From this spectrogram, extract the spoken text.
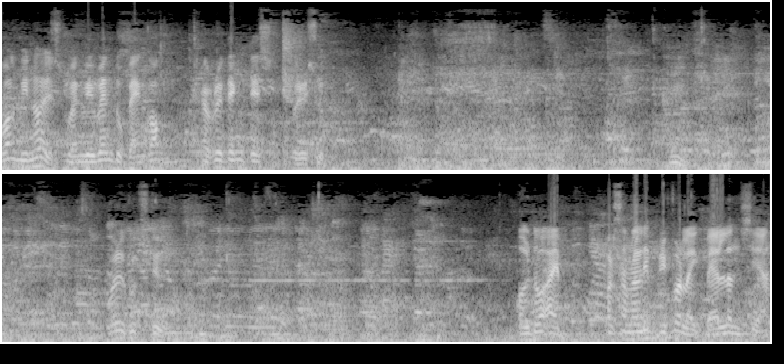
What we know is when we went to Bangkok, everything tastes very sweet. Mm. Very good still. Although I personally prefer like balance, yeah.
